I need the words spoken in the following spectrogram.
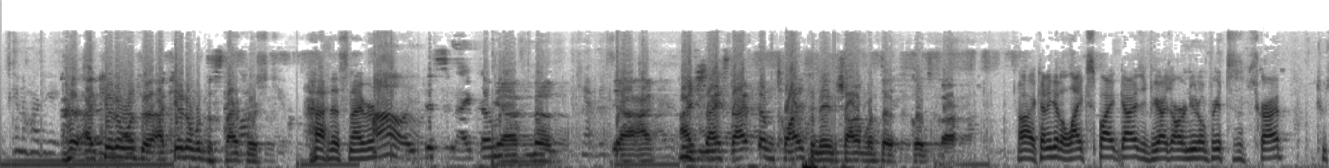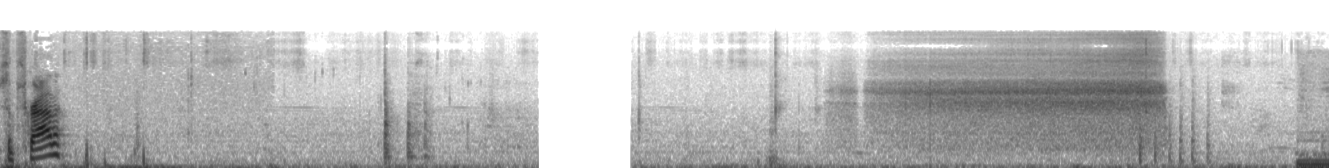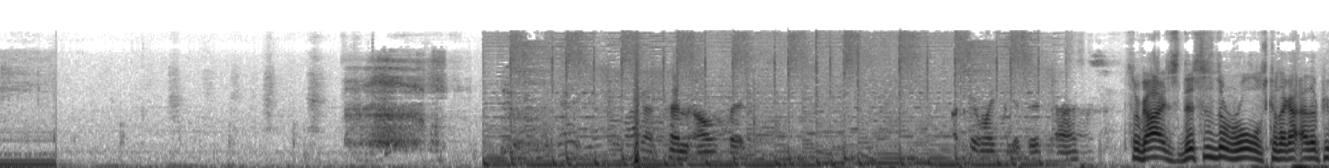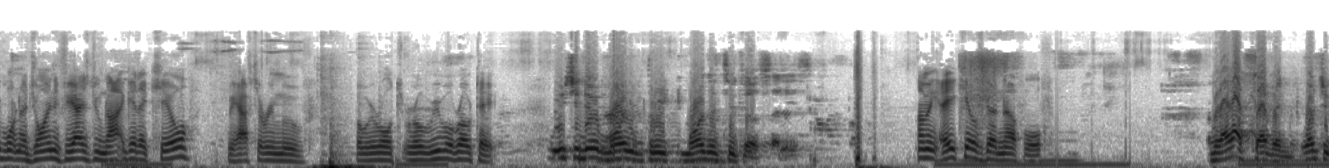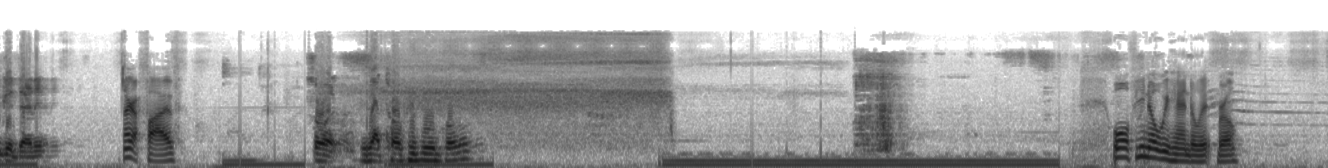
It's kind of hard to get. I killed him with the, I killed him with the sniper. the sniper. Oh, you just sniped him? Yeah, the, Can't be yeah, I, I, I sniped him twice and then shot him with the gold scar. All right, can I get a like spike, guys? If you guys are new, don't forget to subscribe. To subscribe. 10 outfits. I can't wait to get this axe. So guys, this is the rules because I got other people wanting to join. If you guys do not get a kill, we have to remove. But we will we will rotate. We should do more than three, more than two kills at least. I mean, eight kills good enough, Wolf. I mean, I got seven. What'd you get, Danny? I got five. So what? You got 12 people in total? Wolf, you know we handle it, bro.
